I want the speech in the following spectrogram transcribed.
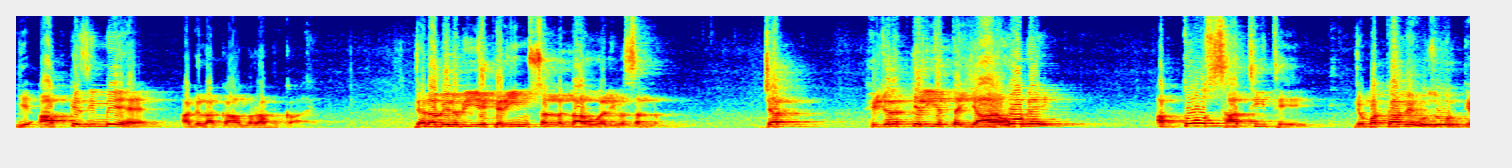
ये आपके ज़िम्मे है, अगला काम रब का है। जनाब नबी करीम सल्लल्लाहु अलैहि वसल्लम, जब हिजरत के लिए तैयार हो गए। अब दो साथी थे जो मक्का में हुजूर के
